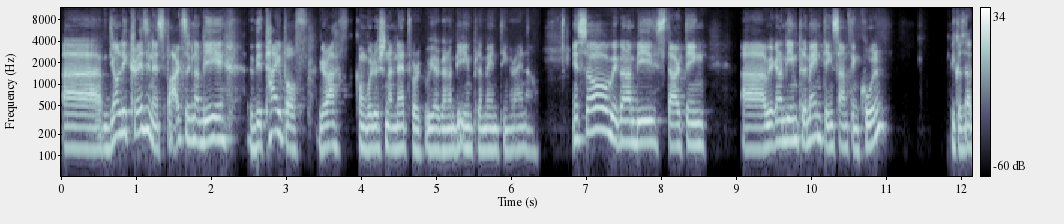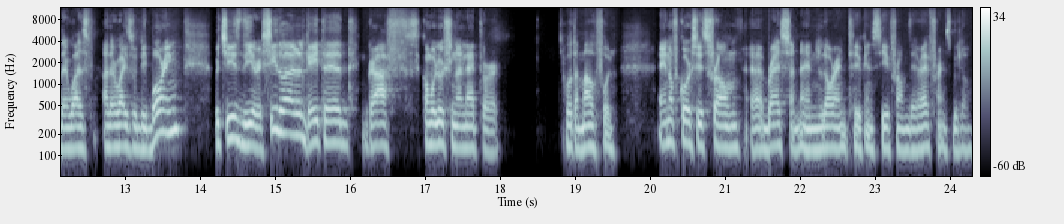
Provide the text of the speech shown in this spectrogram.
Uh, the only craziness part is going to be the type of graph convolutional network we are going to be implementing right now. And so we're going to be starting, uh, we're going to be implementing something cool because otherwise, otherwise would be boring, which is the residual gated graph convolutional network. What a mouthful. And of course, it's from uh, Bresson and Laurent, you can see from the reference below.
